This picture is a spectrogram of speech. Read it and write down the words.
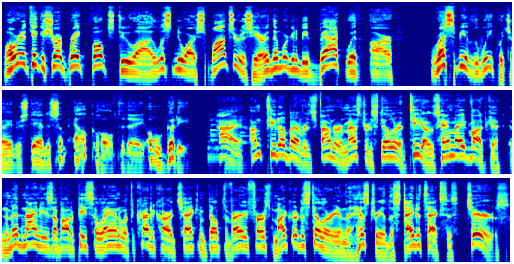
Well, we're going to take a short break, folks, to uh, listen to our sponsors here, and then we're going to be back with our recipe of the week, which I understand is some alcohol today. Oh, goody. Hi, I'm Tito Beveridge, founder and master distiller at Tito's Handmade Vodka. In the mid 90s, I bought a piece of land with a credit card check and built the very first micro distillery in the history of the state of Texas. Cheers.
